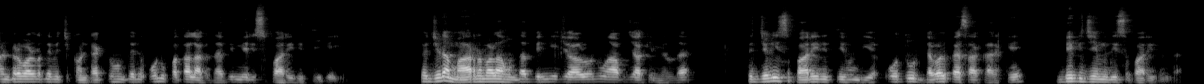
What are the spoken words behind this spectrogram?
ਅੰਡਰਵਰਲਡ ਦੇ ਵਿੱਚ ਕੰਟੈਕਟ ਹੁੰਦੇ ਨੇ, ਉਹਨੂੰ ਪਤਾ ਲੱਗਦਾ ਵੀ ਮੇਰੀ ਸੁਪਾਰੀ ਦਿੱਤੀ ਗਈ ਹੈ। ਤੇ ਜਿਹੜਾ ਮਾਰਨ ਵਾਲਾ ਹੁੰਦਾ, ਬਿੰਨੀ ਜਾਲ ਉਹਨੂੰ ਆਪ ਜਾ ਕੇ ਮਿਲਦਾ ਹੈ ਤੇ ਜਿਹੜੀ ਸਪਾਰੀ ਦਿੱਤੀ ਹੁੰਦੀ ਹੈ, ਉਹ ਤੋਂ ਡਬਲ ਪੈਸਾ ਕਰਕੇ ਬਿਗ ਜਿਮ ਦੀ ਸੁਪਾਰੀ ਦਿੰਦਾ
